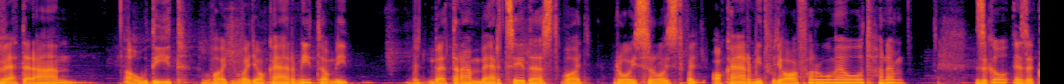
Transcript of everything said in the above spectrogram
veterán Audit, vagy, vagy akármit, amit, vagy veterán Mercedes-t, vagy Rolls-Royce-t, vagy akármit, vagy Alfa Romeo-t, hanem ezek, ezek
